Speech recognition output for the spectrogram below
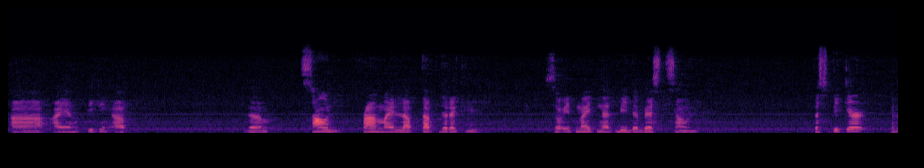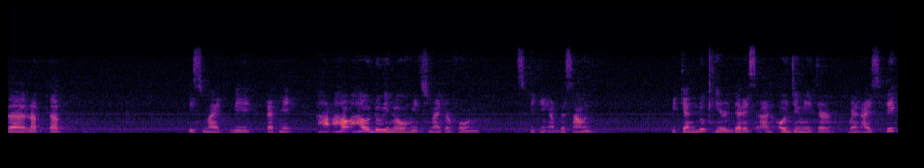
uh, I am picking up the sound from my laptop directly, so it might not be the best sound. The speaker, the laptop this might be let me how, how do we know which microphone is picking up the sound? We can look here there is an audiometer when I speak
